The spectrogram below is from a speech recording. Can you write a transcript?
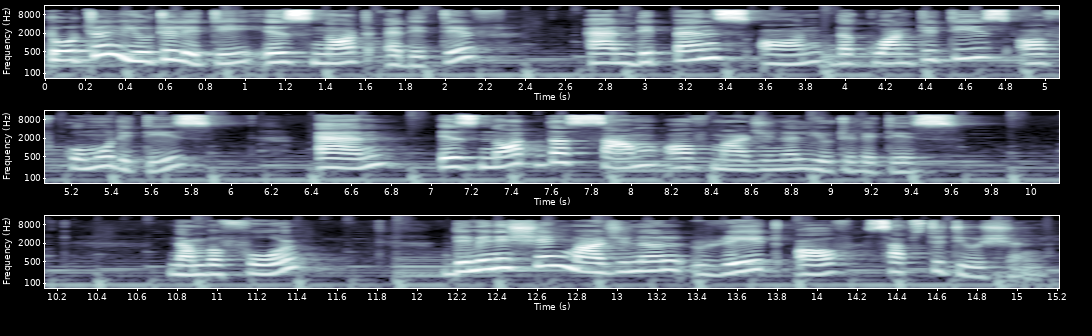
Total utility is not additive and depends on the quantities of commodities and is not the sum of marginal utilities. Number 4. Diminishing marginal rate of substitution.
